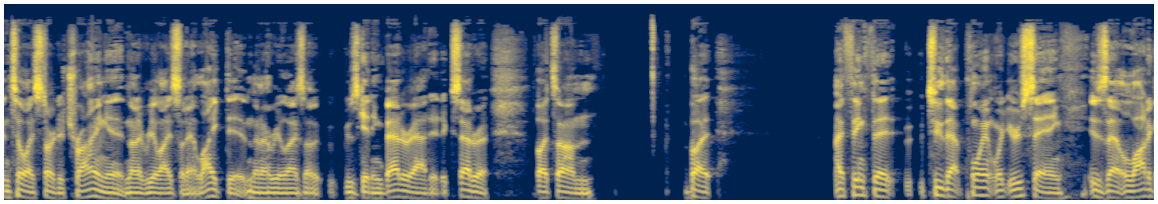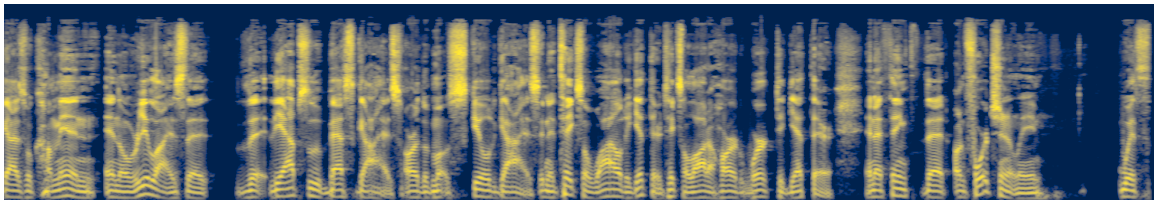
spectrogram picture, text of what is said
until I started trying it, and then I realized that I liked it, and then I realized I was getting better at it, etc. But um, but I think that to that point, what you're saying is that a lot of guys will come in and they'll realize that the the absolute best guys are the most skilled guys. And it takes a while to get there. It takes a lot of hard work to get there. And i think that unfortunately with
